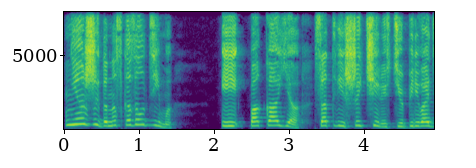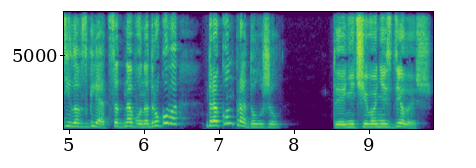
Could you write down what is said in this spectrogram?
Неожиданно сказал Дима. И пока я с отвисшей челюстью переводила взгляд с одного на другого, дракон продолжил. «Ты ничего не сделаешь.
